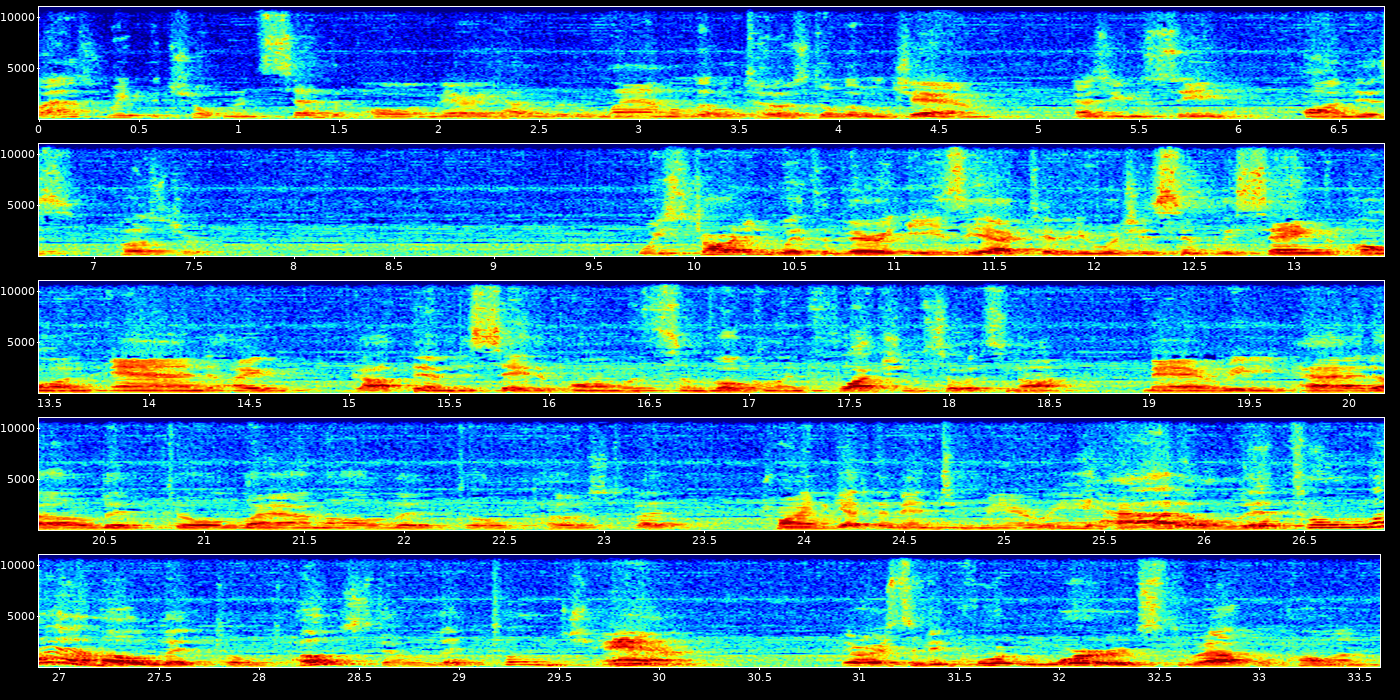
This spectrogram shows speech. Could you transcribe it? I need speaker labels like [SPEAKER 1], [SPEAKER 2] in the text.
[SPEAKER 1] last week the children said the poem, Mary had a little lamb, a little toast, a little jam, as you can see on this poster. We started with a very easy activity, which is simply saying the poem, and I got them to say the poem with some vocal inflection, so it's not Mary had a little lamb, a little toast, but trying to get them into Mary had a little lamb, a little toast, a little jam. There are some important words throughout the poem,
